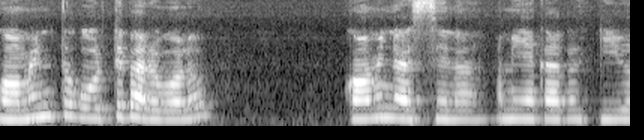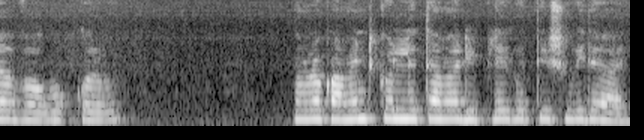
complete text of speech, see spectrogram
কমেন্ট তো করতে পারো, বলো। কমেন্ট আসছে না। আমি একা একা কীভাবে বক করব? তোমরা কমেন্ট করলে তো আমার রিপ্লাই করতে সুবিধা হয়।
